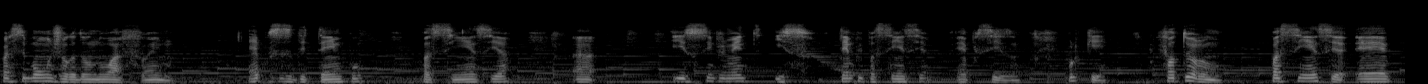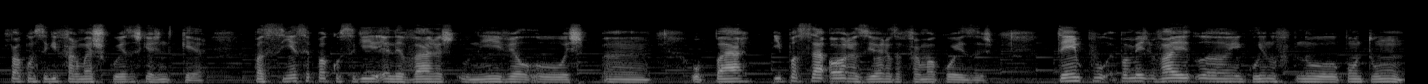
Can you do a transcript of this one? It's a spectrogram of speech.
para ser bom um jogador no Warframe é preciso de tempo, paciência, uh, isso simplesmente isso, tempo e paciência é preciso. Por quê? Fator 1. Paciência é para conseguir farmar as coisas que a gente quer. Paciência para conseguir elevar o nível, o, uh, o par e passar horas e horas a farmar coisas tempo vai uh, incluindo no ponto 1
